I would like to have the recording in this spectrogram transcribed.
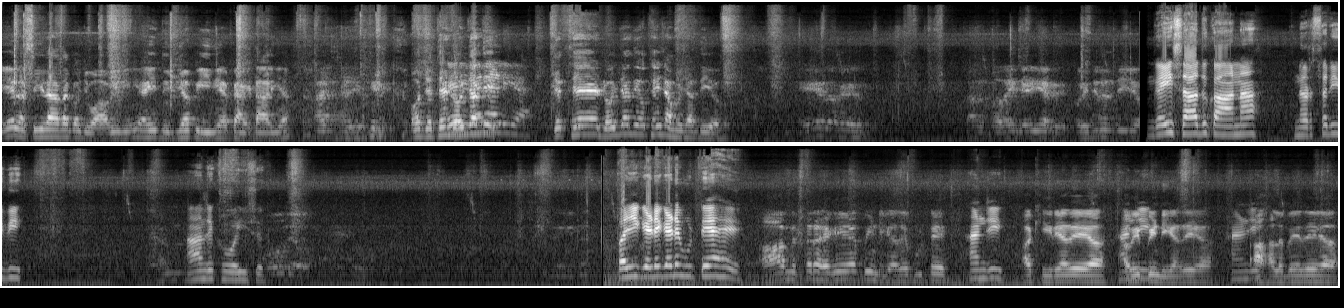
ਇਹ ਲੱਸੀ ਦਾ ਤਾਂ ਕੋਈ ਜਵਾਬ ਹੀ ਨਹੀਂ। ਅਸੀਂ ਦੂਜੀਆਂ ਪੀ ਦੀਆਂ ਪੈਕਟ ਵਾਲੀਆਂ। ਉਹ ਜਿੱਥੇ ਡੁੱਲ ਜਾਂਦੀ ਜਿੱਥੇ ਡੁੱਲ ਜਾਂਦੀ ਉੱਥੇ ਹੀ ਜੰਮ ਜਾਂਦੀ ਉਹ। ਇਹ ਤਾਂ ਫਿਰ ਤੁਹਾਨੂੰ ਪਤਾ ਹੀ ਜਿਹੜੀ origignal ਚੀਜ਼ ਗਈ ਸਾ ਦੁਕਾਨ ਆ ਨਰਸਰੀ ਦੀ। ਆਹ ਦੇਖੋ ਗਈ ਸ। ਭਾਜੀ ਕਿਹੜੇ ਕਿਹੜੇ ਬੂਟੇ ਆ ਇਹ? ਆ ਮਿੱਤਰ ਹੈਗੇ ਆ ਭਿੰਡੀਆਂ ਦੇ ਬੂਟੇ। ਹਾਂਜੀ। ਆ ਖੀਰਿਆਂ ਦੇ ਆ ਆ ਵੀ ਹਾਂਜੀ। ਭਿੰਡੀਆਂ ਦੇ ਆ। ਹਾਂਜੀ। ਆ ਹਲਵੇ ਦੇ ਆ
